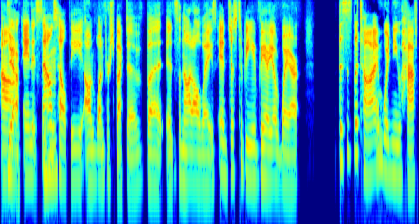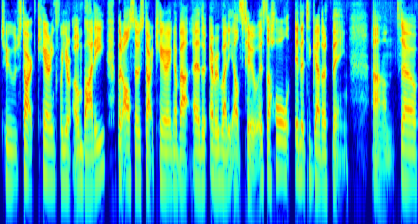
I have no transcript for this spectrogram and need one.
Um, yeah. And it sounds mm-hmm. healthy on one perspective, but it's not always. And just to be very aware, this is the time when you have to start caring for your own body, but also start caring about other, everybody else too. It's the whole in it together thing. Um, so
